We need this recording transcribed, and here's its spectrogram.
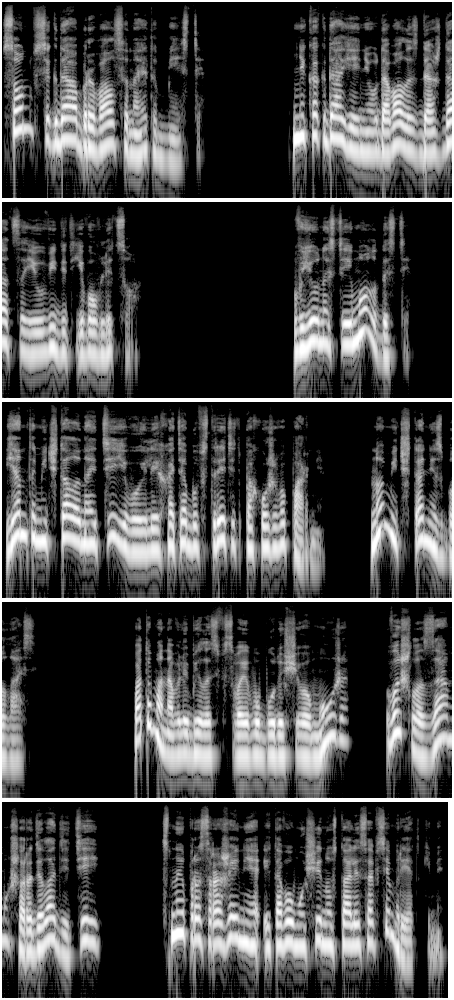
сон всегда обрывался на этом месте. Никогда ей не удавалось дождаться и увидеть его в лицо. В юности и молодости Янта мечтала найти его или хотя бы встретить похожего парня, но мечта не сбылась. Потом она влюбилась в своего будущего мужа, вышла замуж, родила детей. Сны про сражения и того мужчину стали совсем редкими,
